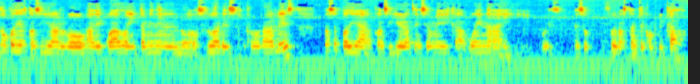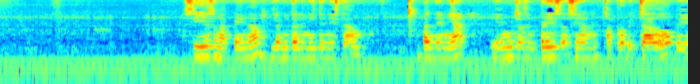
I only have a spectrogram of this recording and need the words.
no podías conseguir algo adecuado y también en los lugares rurales no se podía conseguir atención médica buena y pues eso fue bastante complicado. Sí, es una pena. Lamentablemente en esta pandemia eh, muchas empresas se han aprovechado de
